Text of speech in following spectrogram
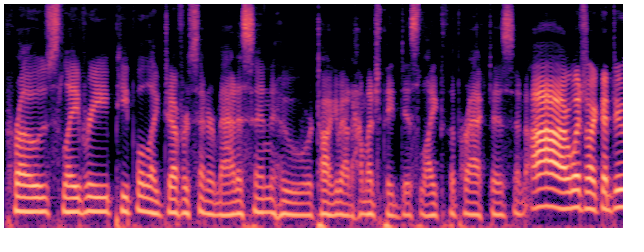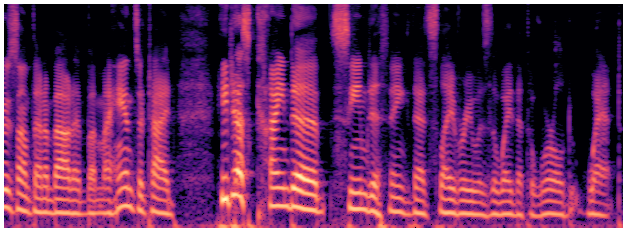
pro slavery people like Jefferson or Madison who were talking about how much they disliked the practice and ah, I wish I could do something about it, but my hands are tied. He just kind of seemed to think that slavery was the way that the world went.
